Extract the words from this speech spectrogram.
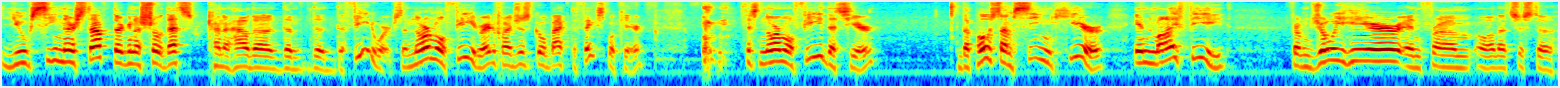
you've seen their stuff. They're going to show. That's kind of how the, the the the feed works. The normal feed, right? If I just go back to Facebook here, this normal feed that's here, the posts I'm seeing here in my feed from Joey here and from well, that's just a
